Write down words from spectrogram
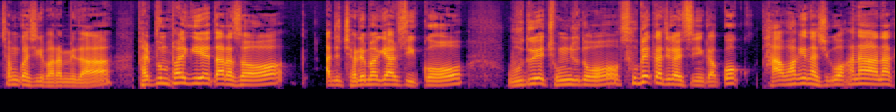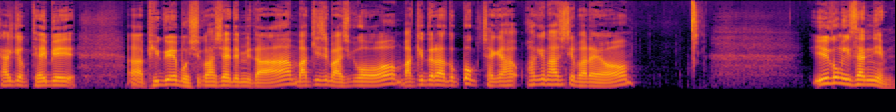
참고하시기 바랍니다. 발품 팔기에 따라서 아주 저렴하게 할 수 있고, 우드의 종류도 수백 가지가 있으니까 꼭 다 확인하시고 하나하나 가격 대비 아, 비교해 보시고 하셔야 됩니다. 맡기지 마시고 맡기더라도 꼭 자기 하- 확인하시기 바래요. 1024님,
